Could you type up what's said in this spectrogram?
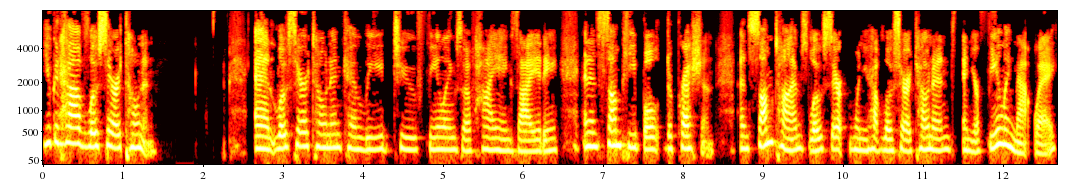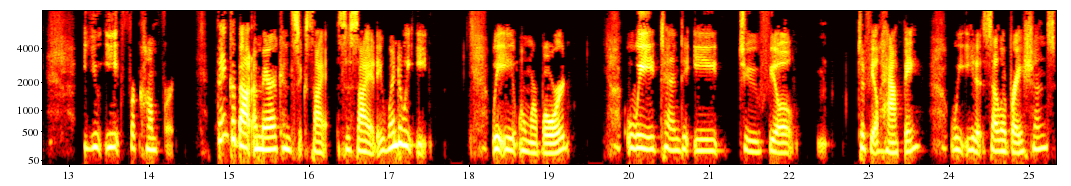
You could have low serotonin and low serotonin can lead to feelings of high anxiety and in some people depression. And sometimes low ser- when you have low serotonin and you're feeling that way you eat for comfort. Think about american society. When do we eat? We eat when we're bored we tend to eat to feel to feel happy. We eat at celebrations.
